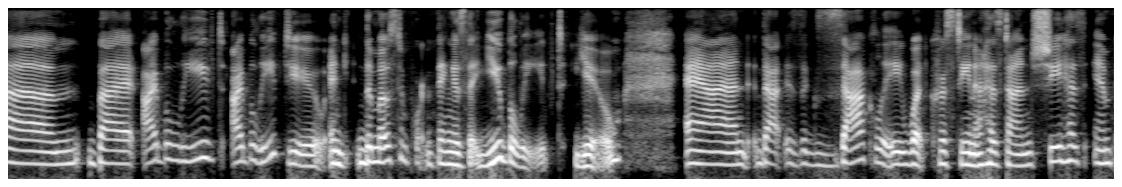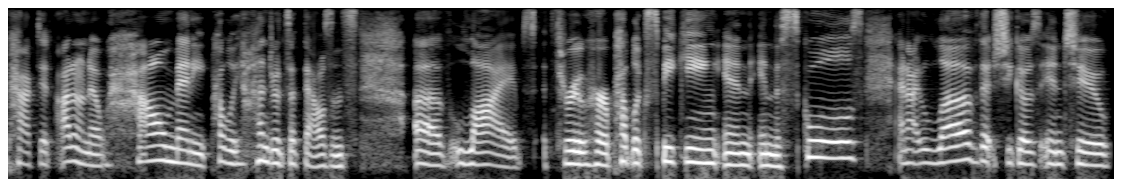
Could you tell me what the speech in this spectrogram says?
um, but I believed, I believed you. And the most important thing is that you believed you. And that is exactly what Christina has done. She has impacted, I don't know how many, probably hundreds of thousands of lives through her public speaking in, in the schools. And I love that she goes into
